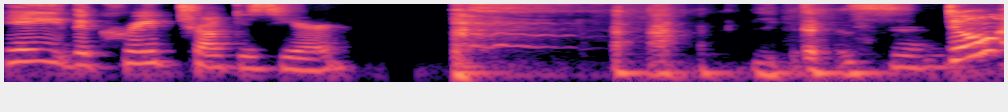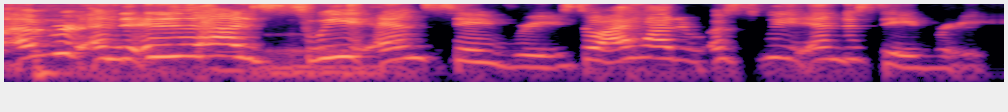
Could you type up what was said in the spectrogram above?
"Hey, the crepe truck is here." yes. Don't ever, and it had sweet and savory. So I had a sweet and a savory.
